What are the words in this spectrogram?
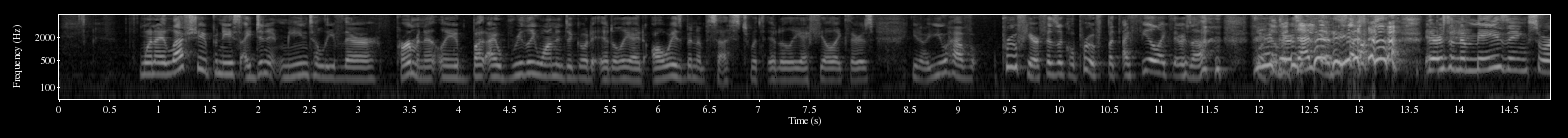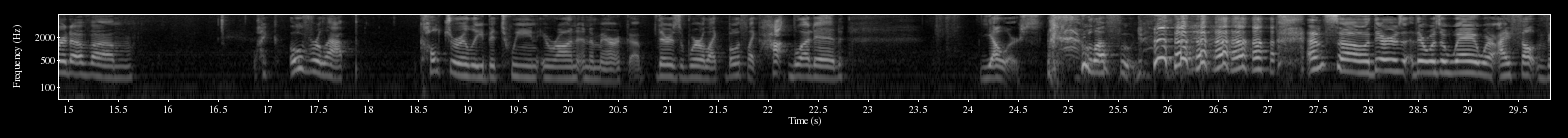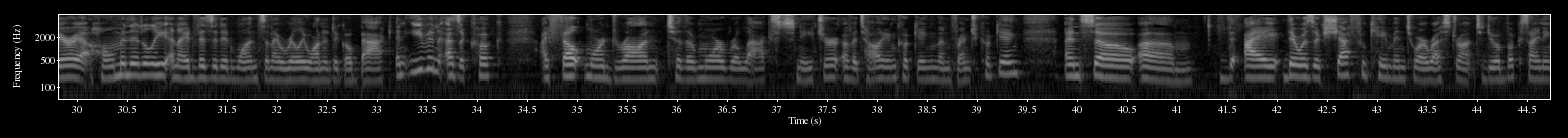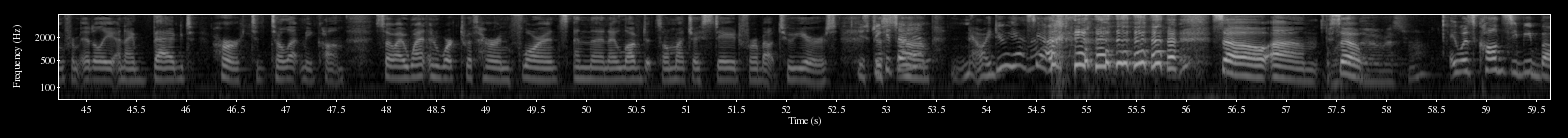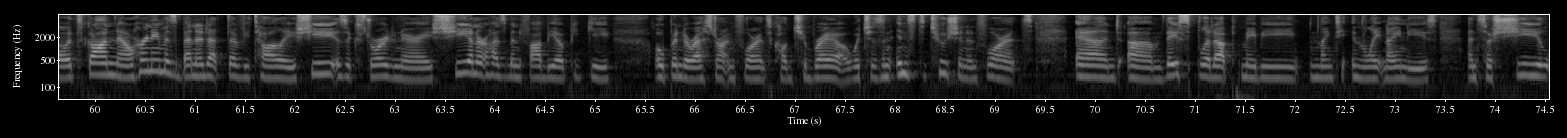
when I left Chez Panisse, I didn't mean to leave there permanently, but I really wanted to go to Italy. I'd always been obsessed with Italy. I feel like there's, you know, you have proof here, physical proof, but I feel like there's a there, there's, yeah, there's an amazing sort of um, like overlap culturally between Iran and America. There's we're like both like hot blooded yellers who love food. and so there's there was a way where I felt very at home in Italy and I'd visited once and I really wanted to go back. And even as a cook, I felt more drawn to the more relaxed nature of Italian cooking than French cooking. And so um, th- I there was a chef who came into our restaurant to do a book signing from Italy and I begged her to, to let me come. So I went and worked with her in Florence, and then I loved it so much I stayed for about two years. You speak Italian? now I do, yes, yeah. so, um, so the restaurant? it was called Zibibbo. It's gone now. Her name is Benedetta Vitali. She is extraordinary. She and her husband Fabio Picchi opened a restaurant in Florence called Cibreo, which is an institution in Florence. And um, they split up maybe 19, in the late 90s. And so she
